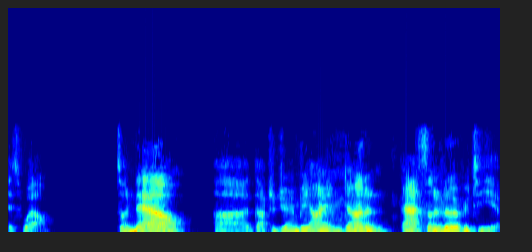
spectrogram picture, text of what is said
as well. So now, uh, Dr. Jeremy, I am done and passing it over to you.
